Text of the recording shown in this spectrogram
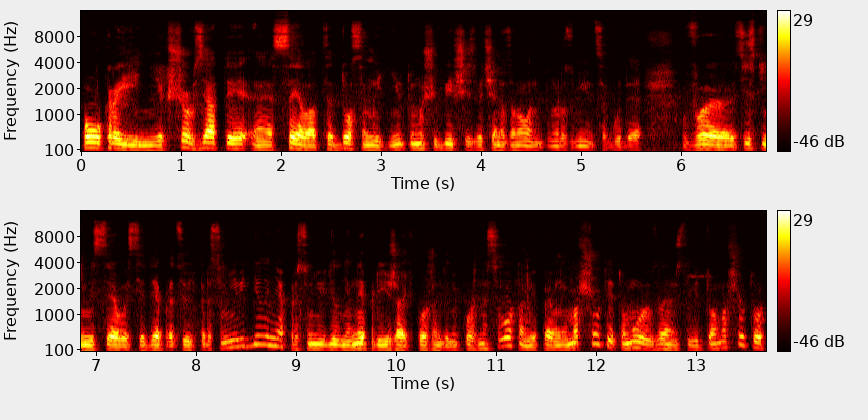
по Україні. Якщо взяти села, це до 7 днів, тому що більшість, звичайно, замовлень, ми розуміємо, це буде в сільській місцевості, де працюють пересувні відділення. Пересувні відділення не приїжджають кожен день у кожне село, там є певні маршрути, тому в залежності від того маршруту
